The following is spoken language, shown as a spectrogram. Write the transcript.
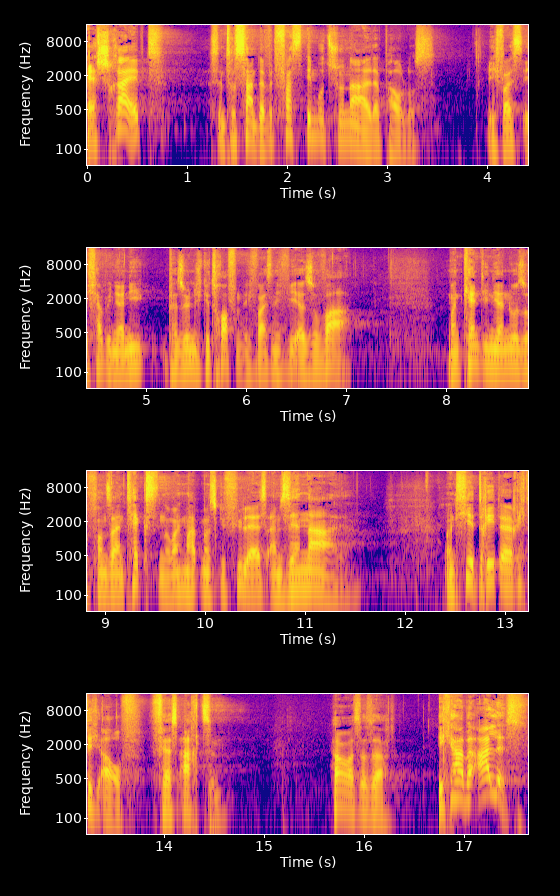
Er schreibt, das ist interessant, er wird fast emotional, der Paulus. Ich weiß, ich habe ihn ja nie persönlich getroffen. Ich weiß nicht, wie er so war. Man kennt ihn ja nur so von seinen Texten und manchmal hat man das Gefühl, er ist einem sehr nahe. Und hier dreht er richtig auf, Vers 18. Hören wir, was er sagt. Ich habe alles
